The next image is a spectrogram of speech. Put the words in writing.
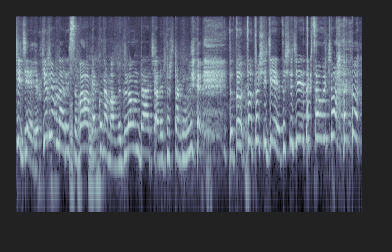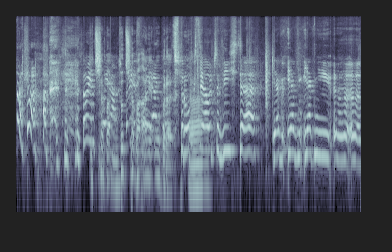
co się dzieje? Pierw ją narysowałam, jak ona ma wyglądać, ale też tak mówię, to, to, to, to się dzieje, to się dzieje tak cały czas. To jest trzeba- moja, tu to trzeba Anię ubrać. konstrukcja oczywiście. Jak, jak, jak mi e, e,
